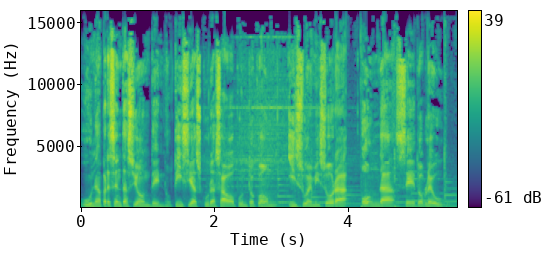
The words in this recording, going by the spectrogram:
Una presentación de noticiascurazao.com y su emisora Onda CW.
